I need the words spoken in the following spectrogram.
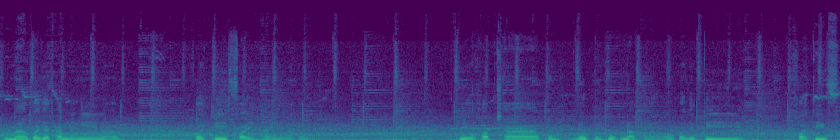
ส่วนมากก็จะทำอย่างนี้นะครับคอยตีไฟให้นะครับที่เขาขับช้าเพราะรถบรรทุกหนักนะเขาก็จะตีคอยตีไฟ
